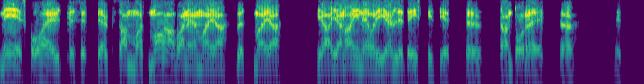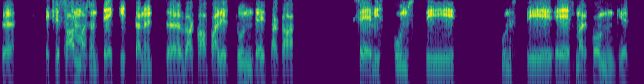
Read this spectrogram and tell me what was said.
mees kohe ütles, et peaks sammas maha panema ja võtma ja ja, ja naine oli jälle teistpidi, et äh, ta on tore, et, äh, et äh, eks see sammas on tekitanud väga palju tundeid, aga see vist kunsti, kunsti eesmärk ongi, et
